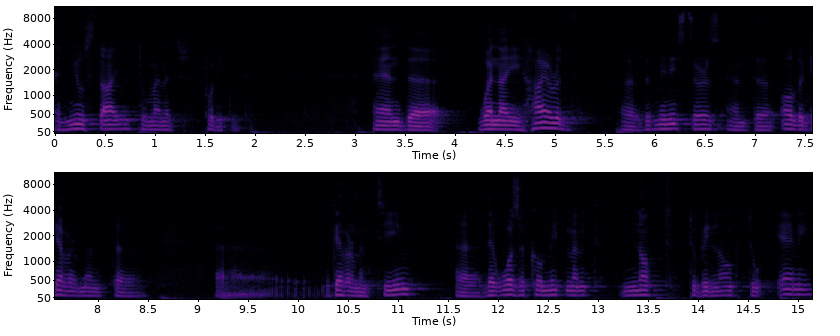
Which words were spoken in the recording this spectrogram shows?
a new style to manage politics. And uh, when I hired uh, the ministers and uh, all the government uh, uh, government team, uh, there was a commitment not to belong to any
